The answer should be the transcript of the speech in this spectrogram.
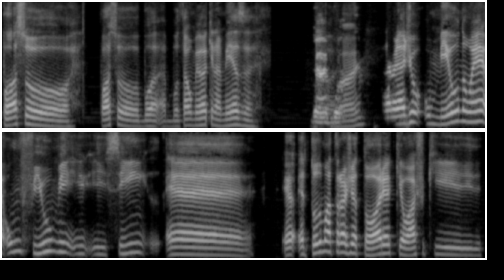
Posso. Posso bo- botar o meu aqui na mesa? Vai. Vai. Na verdade, o, o meu não é um filme, e, e sim é, é, é toda uma trajetória que eu acho que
